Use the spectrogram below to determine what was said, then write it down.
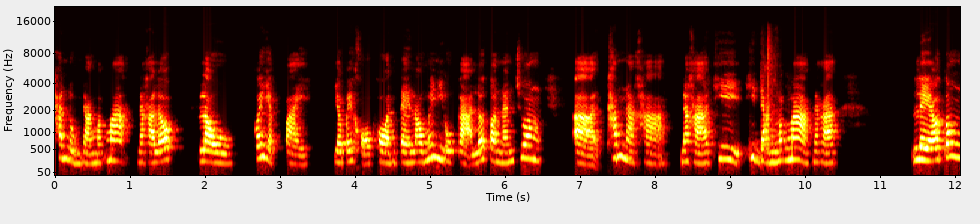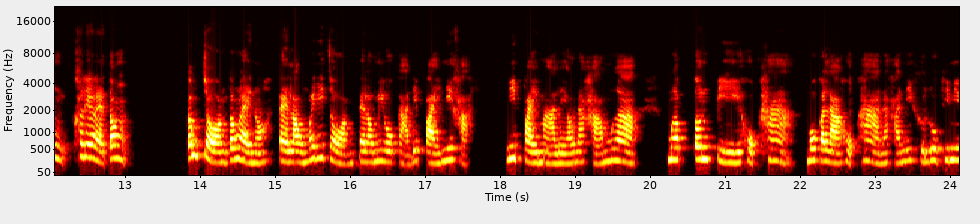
ท่านโด่งดังมากๆนะคะ แล้วเราก็อยากไปอยากไปขอพร แต่เราไม่มีโอกาสแล้วตอนนั้นช่วงถ้ำนาคานะคะที่ที่ดังมากๆนะคะ แล้วต้องเขาเรียกอะไรต้องต้องจองต้องอะไรเนาะแต่เราไม่ได้จอง แต่เรามีโอกาสได้ไปนี่ค่ะ นี่ไปมาแล้วนะคะ เมื่อเมื่อต้นปีหกห้ามกราหกห้านะคะ นี่คือรูปที่มี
